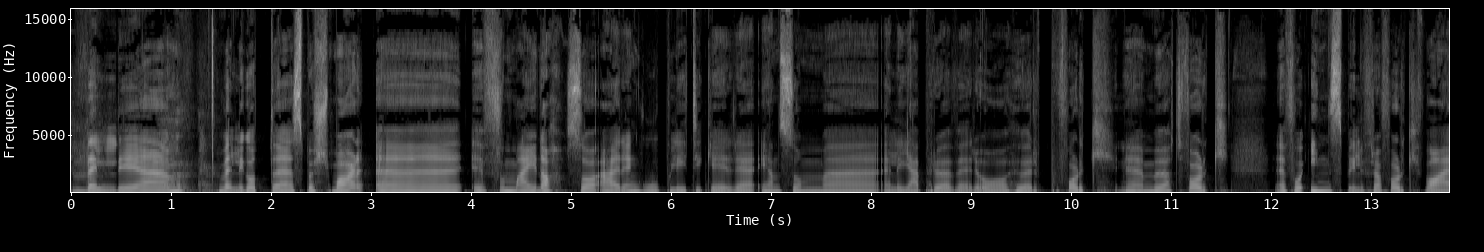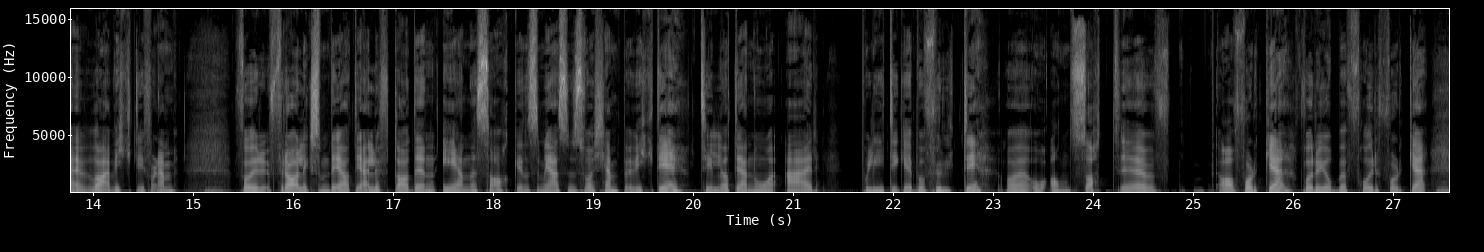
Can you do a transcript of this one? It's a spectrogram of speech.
Veldig, eh, veldig godt eh, spørsmål. Eh, for meg, da, så er en god politiker en som Eller jeg prøver å høre på folk, eh, møte folk. Få innspill fra folk. Hva er, hva er viktig for dem? Mm. For fra liksom det at jeg løfta den ene saken som jeg syns var kjempeviktig, til at jeg nå er politiker på fulltid og, og ansatt eh, av folket for Mm. å jobbe for folket, Mm.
